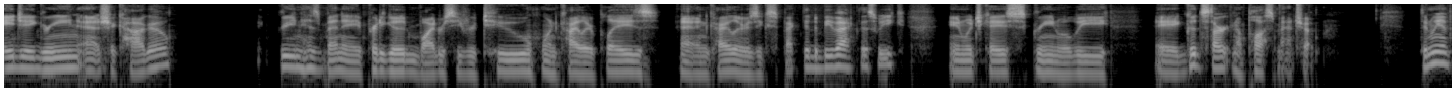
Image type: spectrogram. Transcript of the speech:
AJ Green at Chicago. Green has been a pretty good wide receiver too when Kyler plays, and Kyler is expected to be back this week, in which case Green will be a good start in a plus matchup. Then we have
